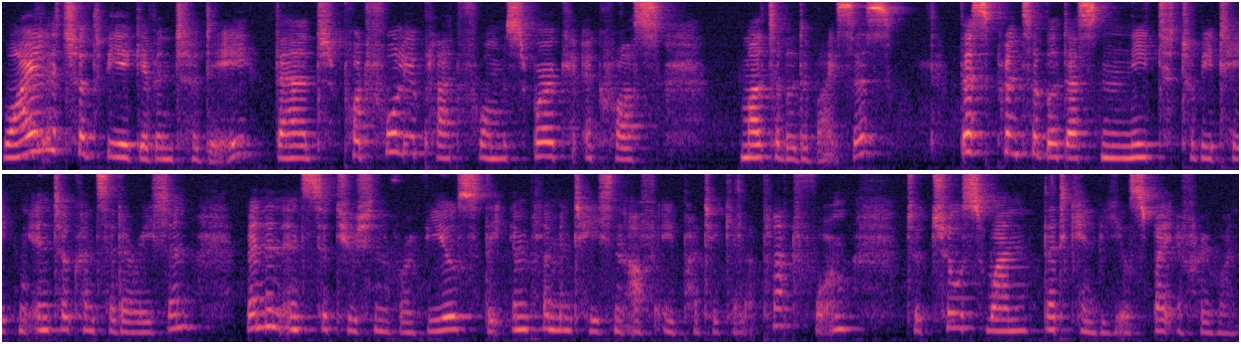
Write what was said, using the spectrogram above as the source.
While it should be a given today that portfolio platforms work across multiple devices, this principle does need to be taken into consideration when an institution reviews the implementation of a particular platform to choose one that can be used by everyone.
